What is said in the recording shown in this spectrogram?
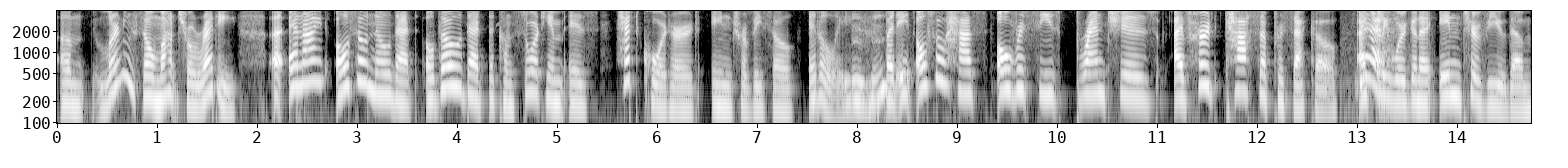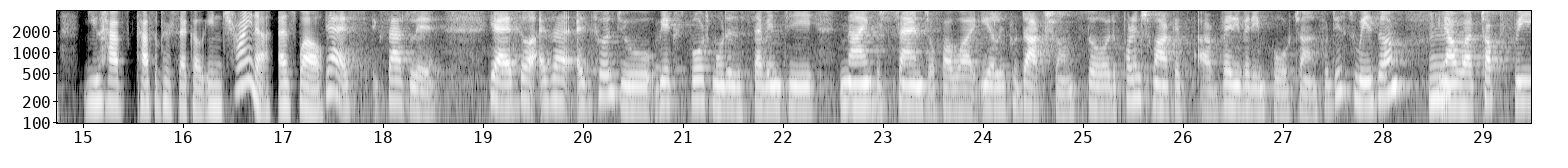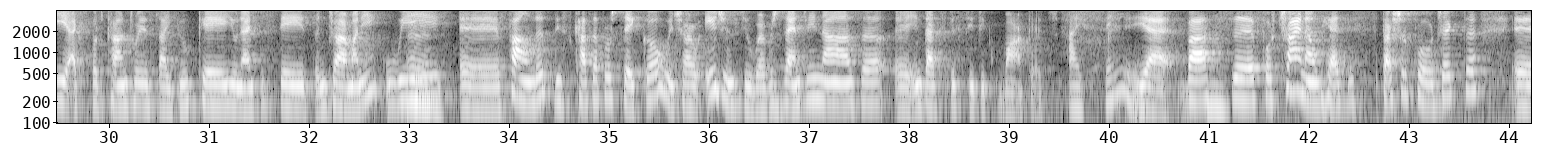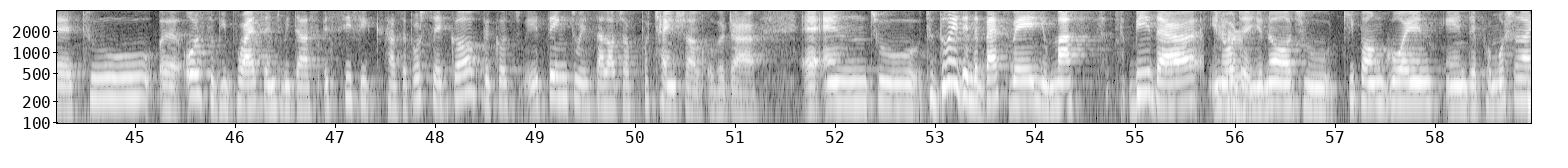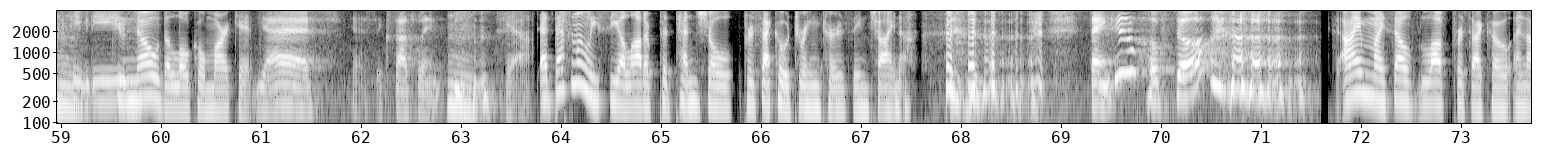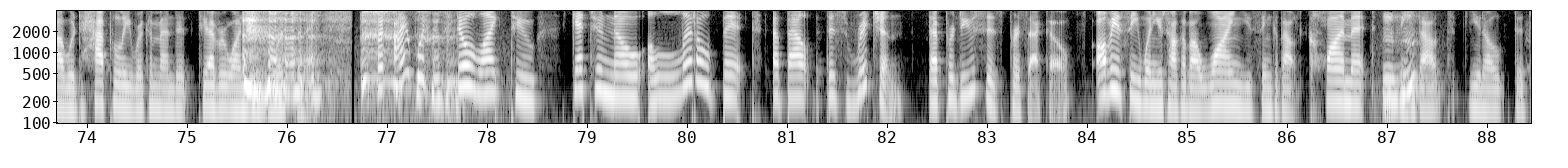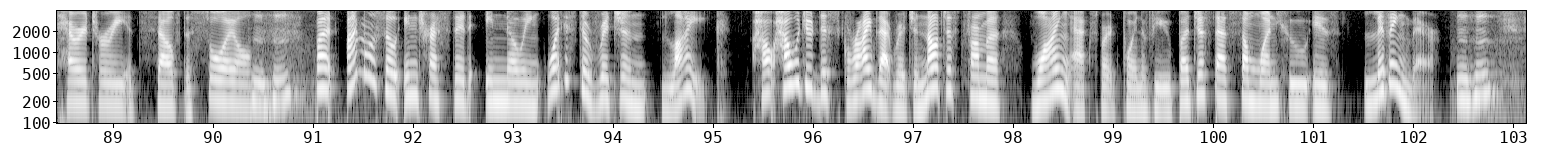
Um, learning so much already. Uh, and I also know that although that the consortium is headquartered in Treviso, Italy, Mm-hmm. but it also has overseas branches. I've heard Casa Prosecco. Actually, we're going to interview them. You have Casa Prosecco in China as well. Yes, exactly. Yeah, so as I, I told you, we export more than 79% of our yearly production. So the foreign markets are very, very important. For this reason, in our top three export countries like UK, United States, and Germany, we uh, founded this Casa Prosecco, which are agency representing us uh, in that specific market. I see. Yeah, but uh, for China, we had this special project uh, to uh, also be present with a specific Casa Prosecco because we think there is a lot of potential over there. Uh, and to, to do it in the best way, you must be there in Sure. order, you know, to keep on going in the promotional activities. To know the local market. Yes, yes, exactly. Yeah. I definitely see a lot of potential Prosecco drinkers in China. Thank you. Hope so. I myself love Prosecco and I would happily recommend it to everyone who's listening. But I would still like to get to know a little bit about this region that produces Prosecco. Obviously, when you talk about wine, you think about climate, you think mm-hmm. about, you know, the territory itself, the soil. Mm-hmm. But I'm also interested in knowing what is the region like? How, how would you describe that region? Not just from a wine expert point of view, but just as someone who is living there.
